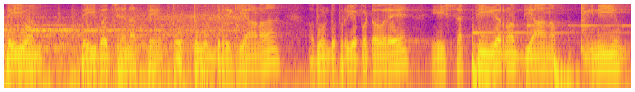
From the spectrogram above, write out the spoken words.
ദൈവം ദൈവജനത്തെ തൊട്ടുകൊണ്ടിരിക്കുകയാണ്. അതുകൊണ്ട് പ്രിയപ്പെട്ടവരെ ഈ ശക്തീകരണ ധ്യാനം ഇനിയും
